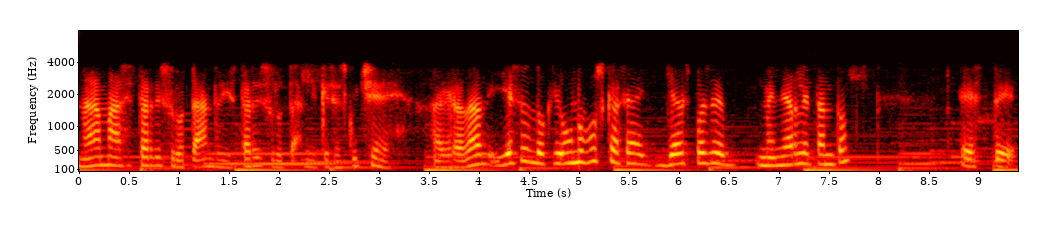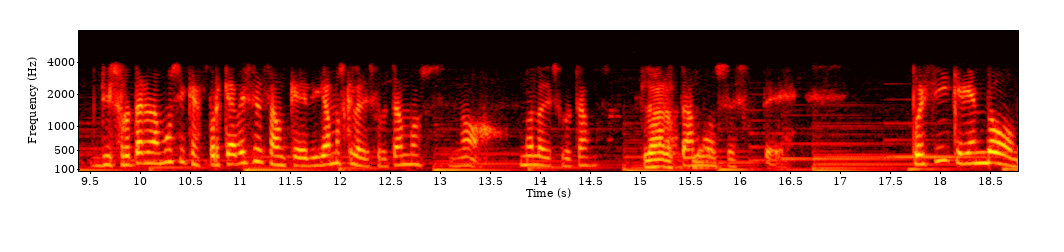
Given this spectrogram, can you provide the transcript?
nada más estar disfrutando y estar disfrutando y que se escuche agradable y eso es lo que uno busca, o sea, ya después de menearle tanto, este, disfrutar la música, porque a veces aunque digamos que la disfrutamos, no, no la disfrutamos. Claro. Estamos, este, pues sí, queriendo,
